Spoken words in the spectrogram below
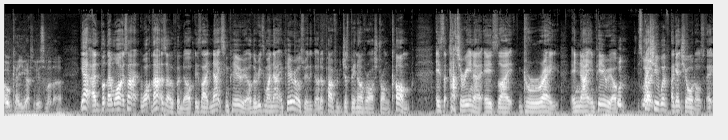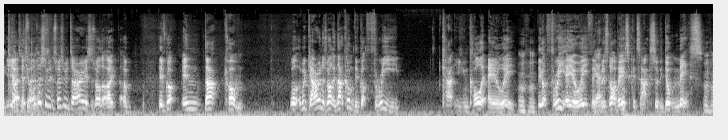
okay, you have to do some of that. Yeah, and but then what is that? What that has opened up is like Knights Imperial. The reason why Knight Imperial is really good, apart from just being overall strong comp, is that Katarina is like great in Knight Imperial, Well, especially with against Yordles. It Yeah, Yordles. especially, especially with Darius as well. That like uh, they've got in that comp. Well, with Garen as well in that comp, they've got three. You can call it AOE. Mm-hmm. They got three AOE things, Yeah. but it's not a basic attack, so they don't miss. Mm-hmm.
